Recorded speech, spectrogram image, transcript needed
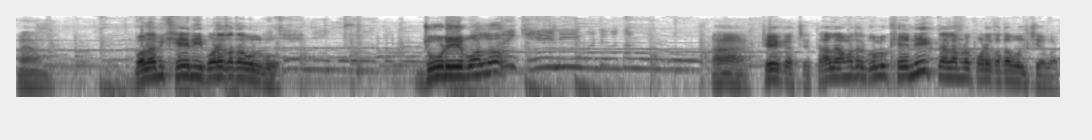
হ্যাঁ। বলো আমি খেয়ে নিই পরে কথা বলব। জোরে বলো। হ্যাঁ ঠিক আছে। তাহলে আমাদের গলু খেয়ে নিক তাহলে আমরা পরে কথা বলছি আবার।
